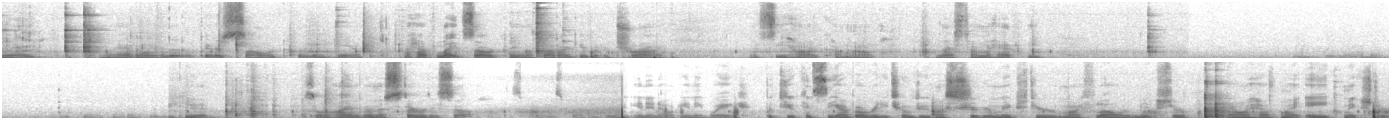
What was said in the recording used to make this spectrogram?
Then i add a little bit of sour cream here. I have light sour cream. I thought I'd give it a try. Let's see how it come out. Last time I had the good. So I'm going to stir this up. This spoon is probably going in and out anyway, but you can see I've already told you my sugar mixture, my flour mixture. Now I have my egg mixture.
